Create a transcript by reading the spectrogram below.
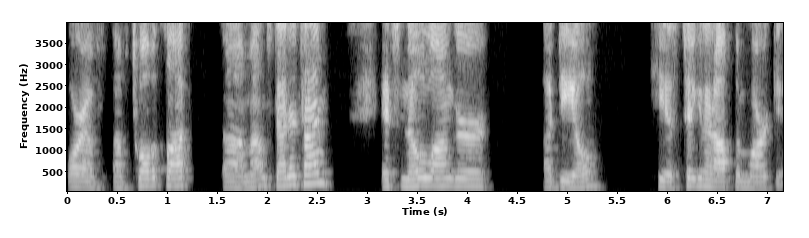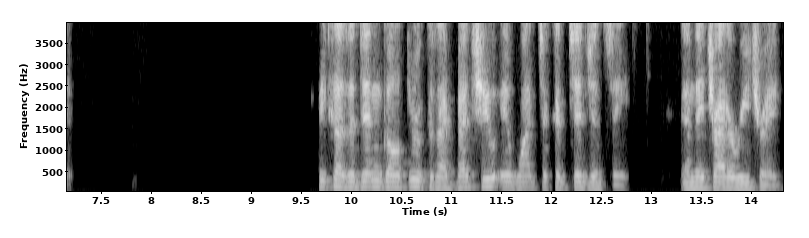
or of, of 12 o'clock uh, Mountain Standard Time, it's no longer a deal. He has taken it off the market because it didn't go through. Because I bet you it went to contingency, and they try to retrade.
